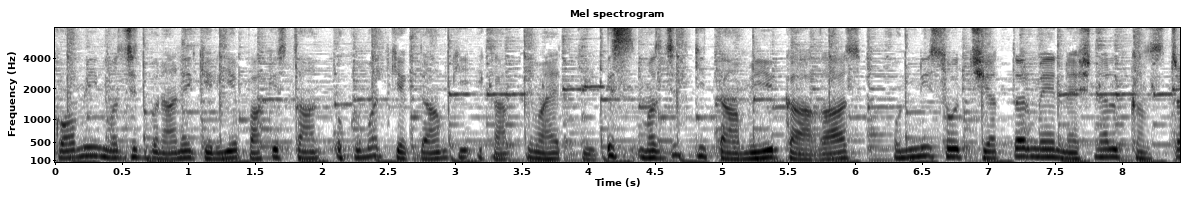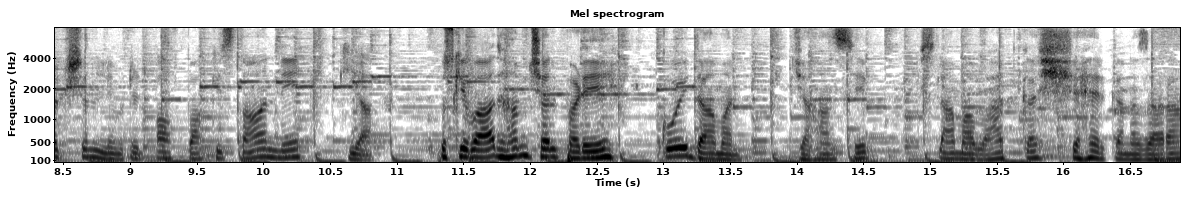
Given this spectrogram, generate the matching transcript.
قومی مسجد بنانے کے لیے پاکستان حکومت کے اقدام کی حمایت کی۔ اس مسجد کی تعمیر کا آغاز انیس سو چھہتر میں national construction limited of Pakistan نے کیا۔ اس کے بعد ہم چل پڑے کوئی دامن، جہاں سے اسلام آباد کا شہر کا نظارہ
